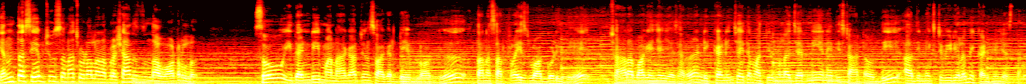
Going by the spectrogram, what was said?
ఎంతసేపు చూస్తున్నా చూడాలన్న ప్రశాంతత ఉంది ఆ వాటర్లో. సో ఇదండి మా నాగార్జున సాగర్ డే బ్లాగ్. తన సర్ప్రైజ్ బ్లాగ్ కూడా ఇదే. చాలా బాగా ఎంజాయ్ చేశారు. అండ్ ఇక్కడి నుంచి అయితే మా తిరుమల జర్నీ అనేది స్టార్ట్ అవుద్ది. అది నెక్స్ట్ వీడియోలో మీకు కంటిన్యూ చేస్తాను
